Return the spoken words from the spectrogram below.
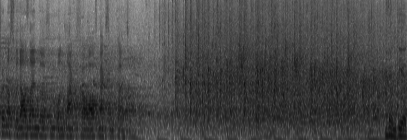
Schön, dass wir da sein dürfen und danke für eure Aufmerksamkeit. Wenn dir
